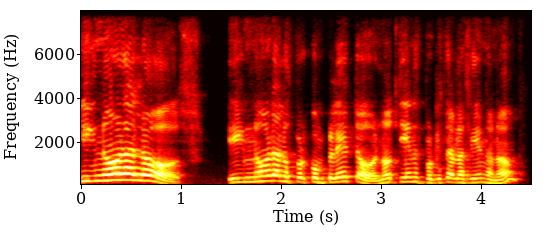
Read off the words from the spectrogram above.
ignóralos, ignóralos por completo. No tienes por qué estarlo haciendo, ¿no?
